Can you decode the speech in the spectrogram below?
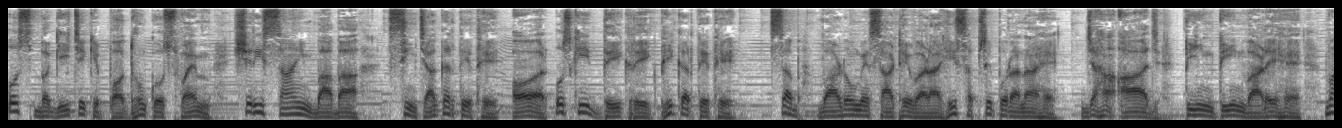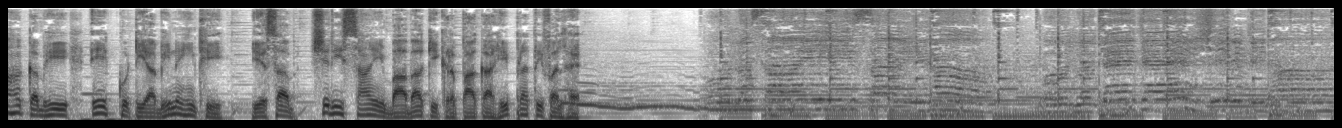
उस बगीचे के पौधों को स्वयं श्री साईं बाबा सींचा करते थे और उसकी देख रेख भी करते थे। सब वाड़ों में साठे वाड़ा ही सबसे पुराना है। जहाँ आज तीन तीन वाड़े हैं वहाँ कभी एक कुटिया भी नहीं थी। ये सब श्री साईं बाबा की कृपा का ही प्रतिफल है। बोलो साईं साईं राम बोलो जय जय शिरडी धाम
